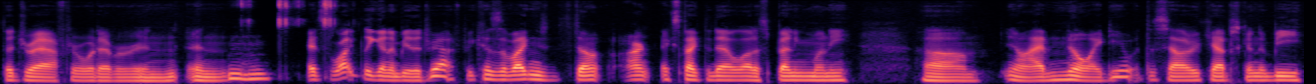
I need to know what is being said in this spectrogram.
the draft or whatever. And and it's likely going to be the draft because the Vikings don't aren't expected to have a lot of spending money. Um, you know I have no idea what the salary cap's going to be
